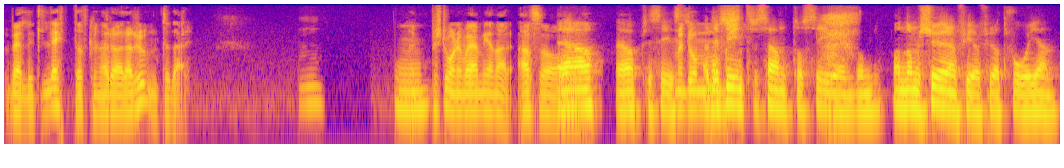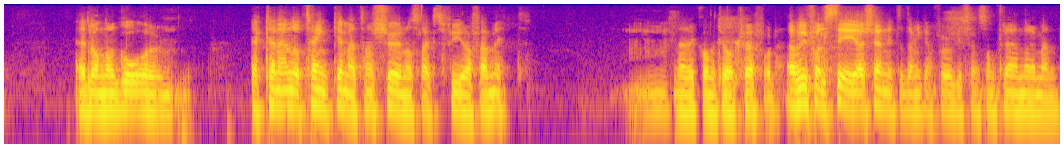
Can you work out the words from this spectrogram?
väldigt lätt att kunna röra runt det där. Mm. Mm. Förstår ni vad jag menar? Alltså, Ja, ja precis. Men då ja, det måste- blir intressant att se om de, om de kör en 4-4-2 igen. Eller om de går... Jag kan ändå tänka mig att han kör någon slags 4-5-1 mm, när det kommer till Old Trafford. Ja, vi får väl se. Jag känner inte Duncan Ferguson som tränare men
